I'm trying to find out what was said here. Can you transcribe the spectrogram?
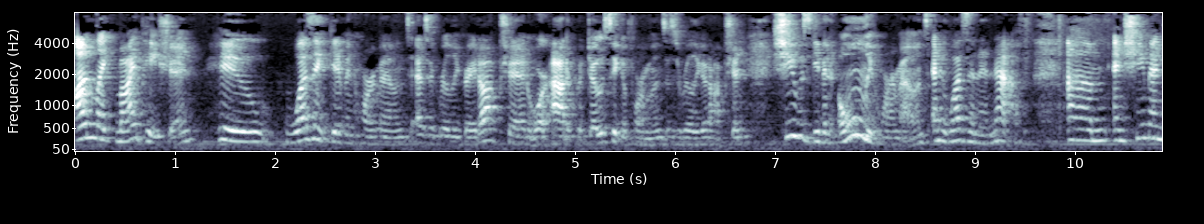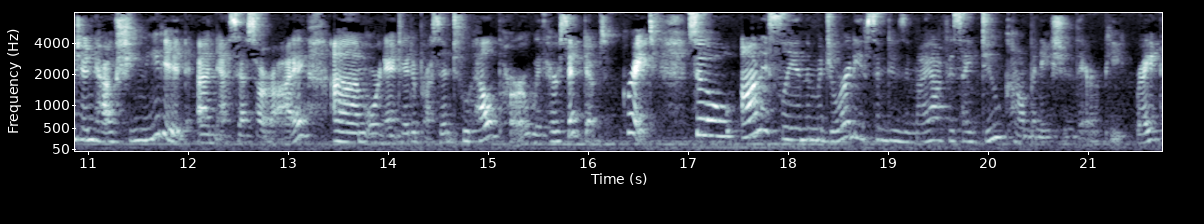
unlike my patient who wasn't given hormones as a really great option or adequate dosing of hormones as a really good option, she was given only hormones and it wasn't enough. Um, and she mentioned how she needed an SSRI um, or an antidepressant to help her with her symptoms. Great. So honestly, in the majority of symptoms in my office, I do combination therapy, right?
